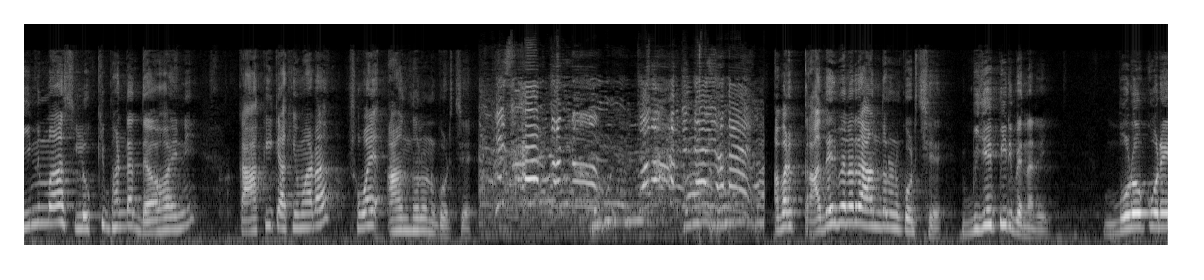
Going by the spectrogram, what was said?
তিন মাস লক্ষ্মী ভাণ্ডার দেওয়া হয়নি, কাকি কাকিমারা সবাই আন্দোলন করছে। আবার কাদের ব্যানারে আন্দোলন করছে? বিজেপির ব্যানারে বড় করে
